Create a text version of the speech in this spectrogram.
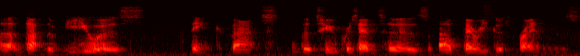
uh, that the viewers think that the two presenters are very good friends,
